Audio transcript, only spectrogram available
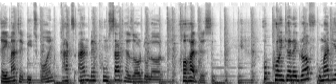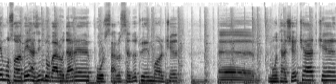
قیمت بیت کوین قطعا به 500 هزار دلار خواهد رسید. خب کوین تلگراف اومد یه مصاحبه از این دو برادر پر سر و صدا توی این مارکت منتشر کرد که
